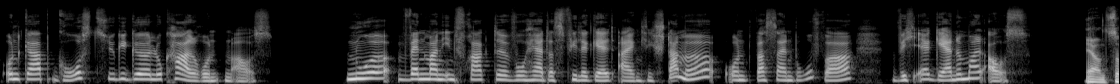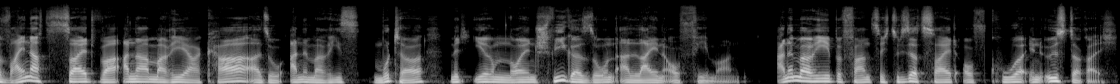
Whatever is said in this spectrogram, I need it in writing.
und gab großzügige Lokalrunden aus. Nur wenn man ihn fragte, woher das viele Geld eigentlich stamme und was sein Beruf war, wich er gerne mal aus. Ja, und zur Weihnachtszeit war Anna Maria K., also Annemaries Mutter, mit ihrem neuen Schwiegersohn allein auf Fehmarn. Annemarie befand sich zu dieser Zeit auf Kur in Österreich.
